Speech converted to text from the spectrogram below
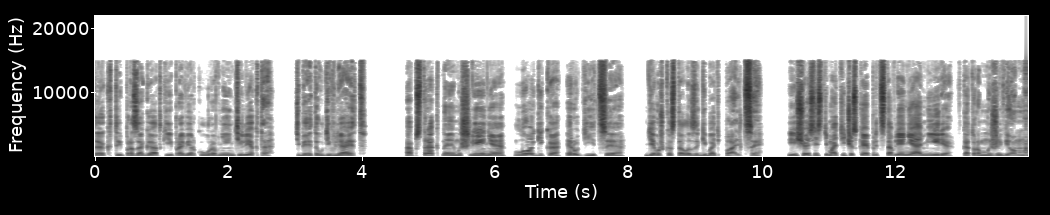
«Так ты про загадки и проверку уровня интеллекта? Тебя это удивляет?» «Абстрактное мышление, логика, эрудиция». Девушка стала загибать пальцы. «Еще систематическое представление о мире, в котором мы живем.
